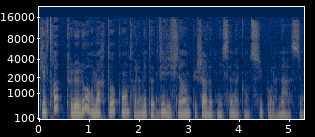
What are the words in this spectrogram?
qu'ils troquent le lourd marteau contre la méthode vivifiante que Charlotte Mason a conçue pour la narration.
